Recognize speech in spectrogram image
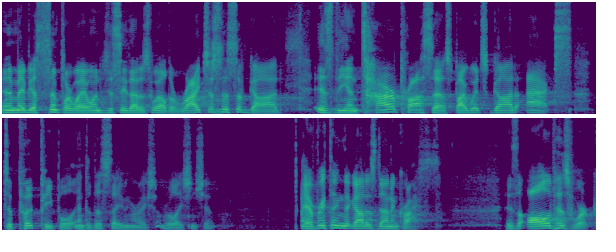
in maybe a simpler way. I wanted you to see that as well. The righteousness of God is the entire process by which God acts to put people into this saving relationship. Everything that God has done in Christ is all of His work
